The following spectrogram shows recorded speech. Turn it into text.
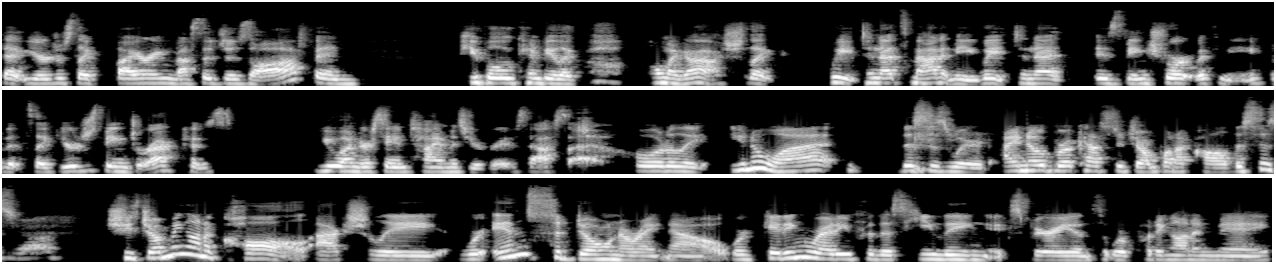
that you're just like firing messages off and people can be like, oh my gosh, like wait, Danette's mad at me. Wait, Danette is being short with me. But it's like you're just being direct because you understand time is your greatest asset. Totally. You know what? This is weird. I know Brooke has to jump on a call. This is Yeah. She's jumping on a call, actually. We're in Sedona right now. We're getting ready for this healing experience that we're putting on in May.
